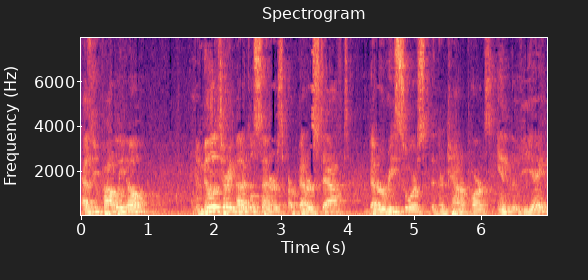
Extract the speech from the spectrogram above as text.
As you probably know, the military medical centers are better staffed, better resourced than their counterparts in the VA.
